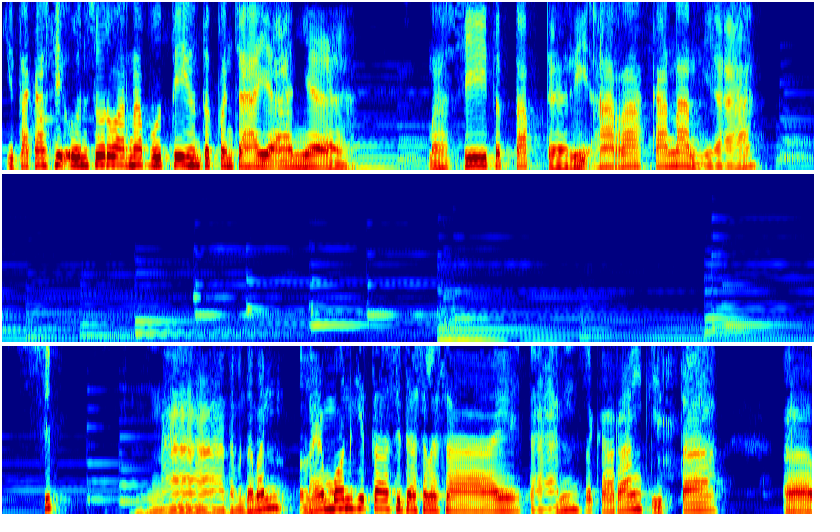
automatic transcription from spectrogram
kita kasih unsur warna putih untuk pencahayaannya masih tetap dari arah kanan ya. Sip. Nah teman-teman lemon kita sudah selesai. Dan sekarang kita uh,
